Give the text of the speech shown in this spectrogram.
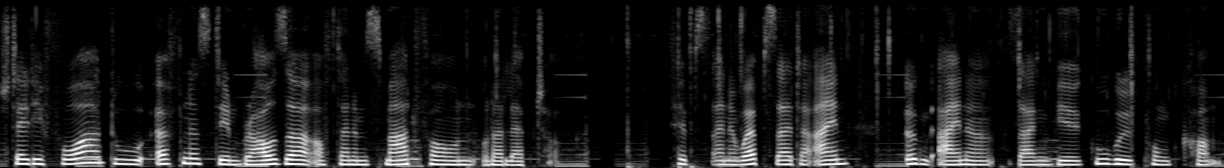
Stell dir vor, du öffnest den Browser auf deinem Smartphone oder Laptop, tippst eine Webseite ein, irgendeine, sagen wir google.com.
